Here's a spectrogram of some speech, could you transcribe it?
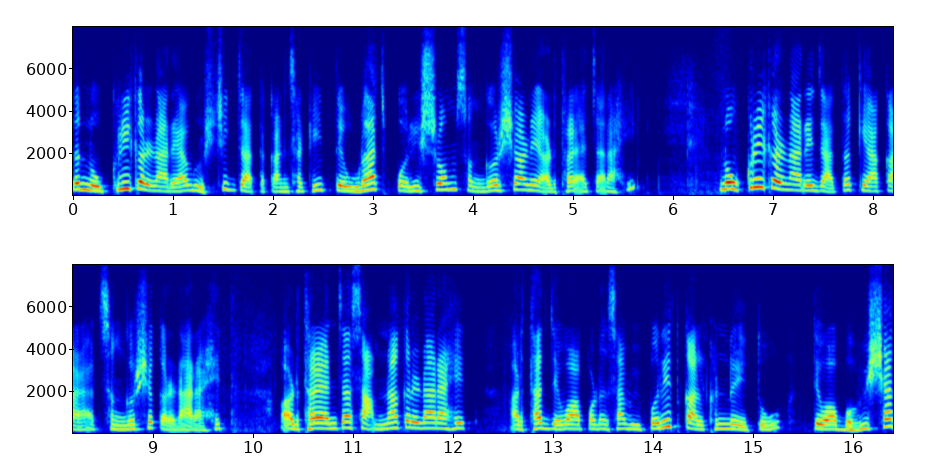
तर नोकरी करणाऱ्या वृश्चिक जातकांसाठी तेवढाच परिश्रम संघर्ष आणि अडथळ्याचा राहील. नोकरी करणारे जातक या काळात संघर्ष करणार आहेत. अडथळ्यांचा सामना करणार आहेत. अर्थात जेव्हा आपण असा विपरीत कालखंड येतो तेव्हा भविष्यात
